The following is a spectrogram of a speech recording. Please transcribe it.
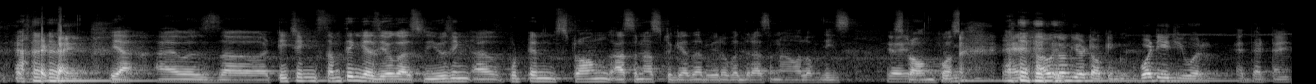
at that time. Yeah, I was uh, teaching something as yogas, using uh, put in strong asanas together, Virabhadrasana, all of these Yeah, yeah. strong postures. and how long you're talking? What age you were at that time?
